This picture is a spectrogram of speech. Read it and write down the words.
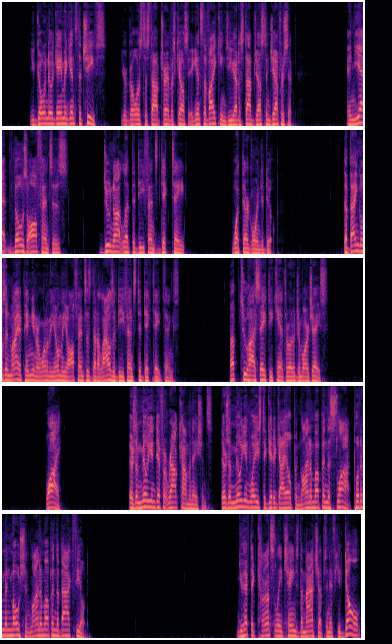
You go into a game against the Chiefs, your goal is to stop Travis Kelce. Against the Vikings, you got to stop Justin Jefferson. And yet, those offenses do not let the defense dictate what they're going to do. The Bengals, in my opinion, are one of the only offenses that allows a defense to dictate things. Up two high safety, can't throw to Ja'Marr Chase. Why? There's a million different route combinations. There's a million ways to get a guy open. Line him up in the slot, put him in motion, line him up in the backfield. You have to constantly change the matchups. And if you don't,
